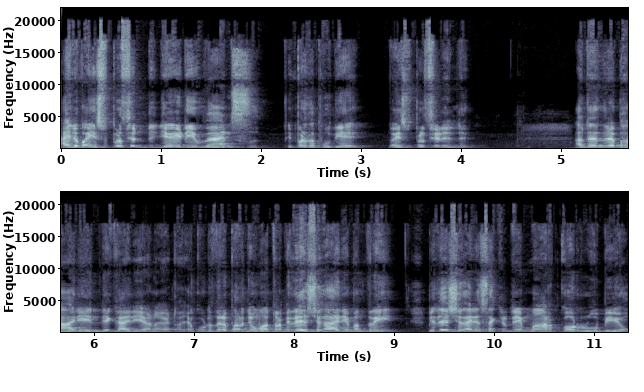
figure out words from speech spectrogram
അതിന് vice president J D Vance ഇപ്പോഴത്തെ പുതിയ വൈസ് പ്രസിഡന്റ്. അദ്ദേഹത്തിന്റെ ഭാര്യ ഇന്ത്യക്കാരിയാണ് കേട്ടോ. ഞാൻ കൂടുതൽ പറഞ്ഞു മാത്രം. വിദേശകാര്യമന്ത്രി വിദേശകാര്യ സെക്രട്ടറി മാർക്കോ റൂബിയോ.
